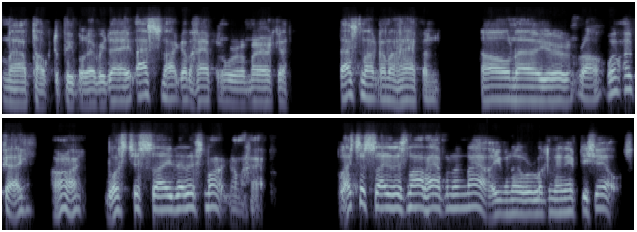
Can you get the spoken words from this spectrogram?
I talk to people every day. That's not going to happen. We're America. That's not going to happen. Oh, no, you're wrong. Well, okay. All right. Let's just say that it's not going to happen. Let's just say that it's not happening now, even though we're looking at empty shelves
